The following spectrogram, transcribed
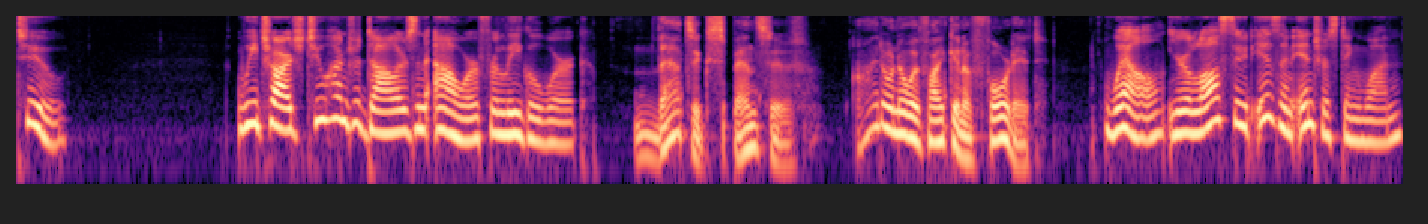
Two. We charge $200 an hour for legal work. That's expensive. I don't know if I can afford it. Well, your lawsuit is an interesting one.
